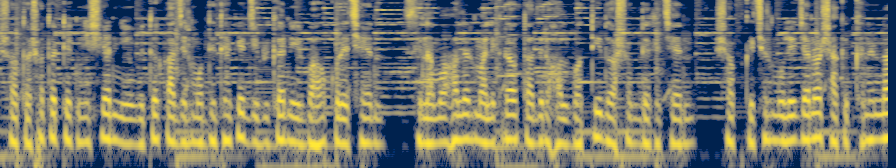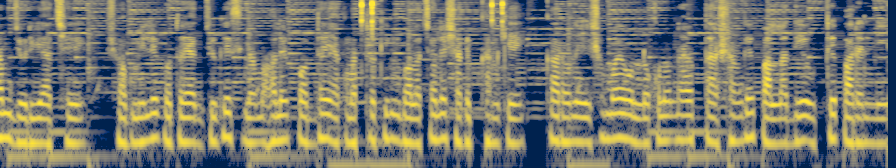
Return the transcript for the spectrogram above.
শত শত টেকনিশিয়ান নিয়মিত কাজের মধ্যে থেকে জীবিকা নির্বাহ করেছেন। সিনেমা হলের মালিকরাও তাদের হল ভর্তি দর্শক দেখেছেন। সবকিছুর মূলে যেন শাকিব খানের নাম জড়িয়ে আছে। সব মিলে গত এক যুগে সিনেমা হলের পর্দায় একমাত্র কিং বলা চলে শাকিব খানকে। কারণ এই সময় অন্য কোনো নায়ক তার সঙ্গে পাল্লা দিয়ে উঠতে পারেননি।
